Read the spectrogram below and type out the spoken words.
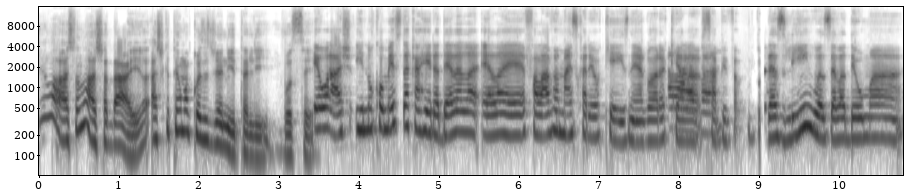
Eu acho, eu não acho, Dai? Eu acho que tem uma coisa de Anitta ali, você. Eu acho. E no começo da carreira dela, ela, ela é, falava mais karaokês, né? Agora que ela Falava. sabe va- várias línguas, ela deu uma,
